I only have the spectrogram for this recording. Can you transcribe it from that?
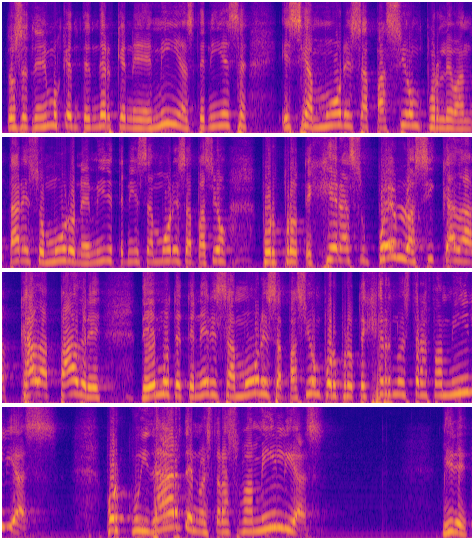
Entonces tenemos que entender que Nehemías tenía ese, ese, amor, esa pasión por levantar esos muros. Nehemías tenía ese amor, esa pasión por proteger a su pueblo. Así cada, cada padre debemos de tener ese amor, esa pasión por proteger nuestras familias, por cuidar de nuestras familias. Mire,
